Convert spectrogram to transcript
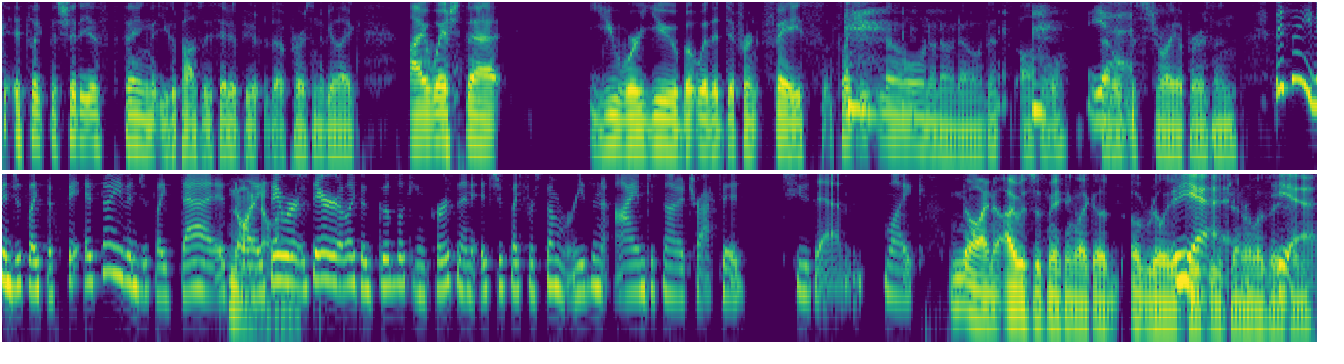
it's like the shittiest thing that you could possibly say to a, to a person to be like, "I wish that you were you but with a different face. It's like no, no, no, no. That's awful. yeah. That'll destroy a person. But it's not even just like the fa- it's not even just like that. It's No, like they I'm were just- they're like a good looking person. It's just like for some reason I'm just not attracted to them. Like No, I know. I was just making like a, a really goofy Yeah, generalization. yeah.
